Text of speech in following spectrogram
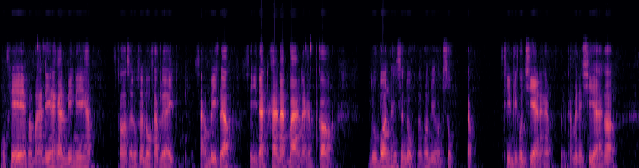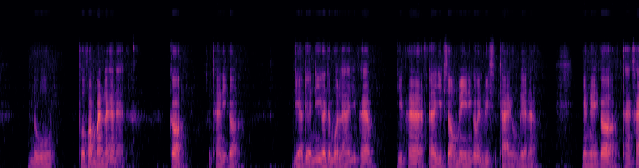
โอเค ประมาณนี้แล้วกันวิกนี้ครับ ก็สนุกสนุกครับเหลืออีกสามวิกแล้วสี่นัดห้านัดบ้างนะครับ ก็ดูบอลให้สนุกแล้วก็มีความสุขกับทีมที่คุณเชียร์นะครับ ถ้าไม่ได้เชียร์ก็ดู เพื่อความมันแล้วกันนะก็สุดท้ายนี้ก็ เดี๋ยวเดือนนี้ก็จะหมดแล้วยี่ห้ายี่ห้าเออยี่สองเมษนี่ก็เป็นวิสุดท้ายของเดือนแล้วยังไงก็ถ้าใคร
